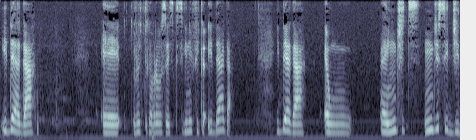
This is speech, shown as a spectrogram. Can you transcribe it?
IDH é, eu vou explicar para vocês o que significa IDH. IDH é um é índice, índice de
